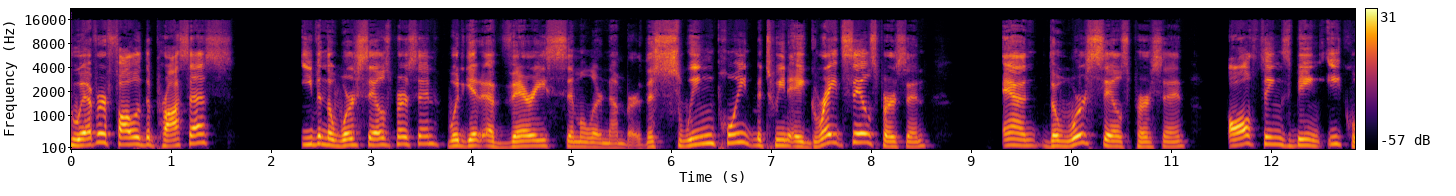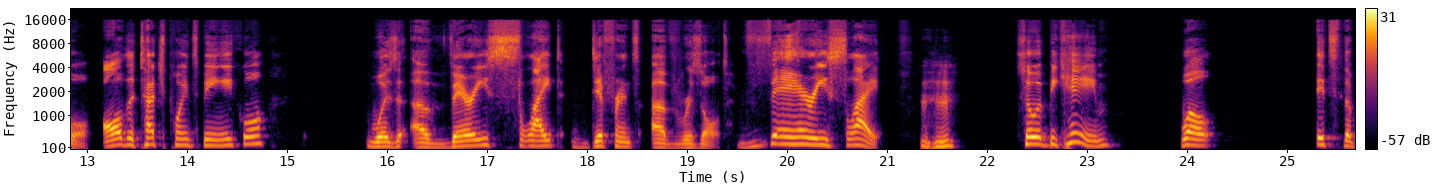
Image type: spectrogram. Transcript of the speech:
whoever followed the process, even the worst salesperson would get a very similar number. The swing point between a great salesperson and the worst salesperson, all things being equal, all the touch points being equal, was a very slight difference of result. Very slight. Mm-hmm. So it became, well, it's the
